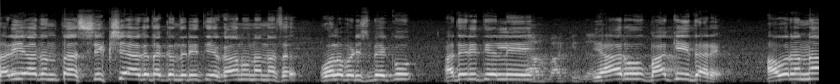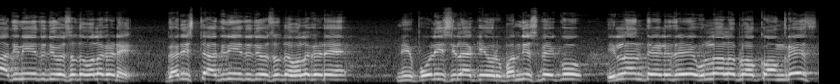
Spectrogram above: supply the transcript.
ಸರಿಯಾದಂಥ ಶಿಕ್ಷೆ ಆಗತಕ್ಕಂಥ ರೀತಿಯ ಕಾನೂನನ್ನು ಸ ಒಳಪಡಿಸಬೇಕು ಅದೇ ರೀತಿಯಲ್ಲಿ ಯಾರು ಬಾಕಿ ಇದ್ದಾರೆ? ಅವರನ್ನು ಹದಿನೈದು ದಿವಸದ ಒಳಗಡೆ ಗರಿಷ್ಠ ಹದಿನೈದು ದಿವಸದ ಒಳಗಡೆ ನೀವು ಪೊಲೀಸ್ ಇಲಾಖೆಯವರು ಬಂಧಿಸಬೇಕು. ಇಲ್ಲ ಅಂತ ಹೇಳಿದರೆ ಉಲ್ಲಾಲ ಬ್ಲಾಕ್ ಕಾಂಗ್ರೆಸ್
